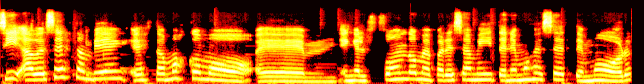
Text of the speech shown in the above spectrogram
Sí, a veces también estamos como, em, en el fondo me parece a mí, tenemos ese temor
